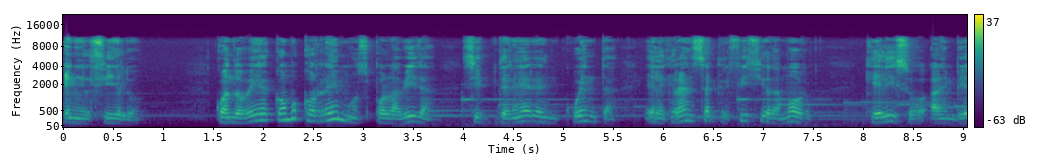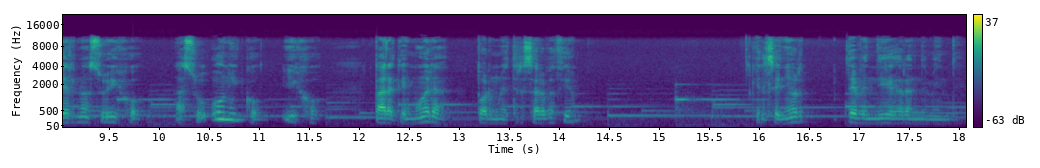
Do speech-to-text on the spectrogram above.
en el cielo cuando vea cómo corremos por la vida sin tener en cuenta el gran sacrificio de amor que Él hizo al enviarnos a su Hijo, a su único Hijo, para que muera por nuestra salvación? Que el Señor te bendiga grandemente.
